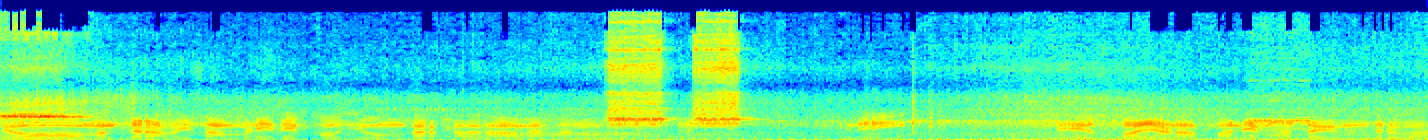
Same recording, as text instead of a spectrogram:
ਤੇ ਉਹ ਮੰਦਿਰ ਆ ਬਈ ਸਾਹਮਣੇ ਦੇਖੋ ਜ਼ੂਮ ਕਰਕੇ ਦਿਖਾ ਮੈਂ ਤੁਹਾਨੂੰ ਤੇ ਉੱਪਾ ਜਾਣਾ ਆਪਾਂ ਨੇ ਮਾਤਾ ਦੇ ਮੰਦਿਰ ਵਾ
